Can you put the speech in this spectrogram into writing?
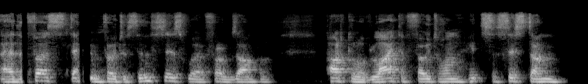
Uh, the first step in photosynthesis, where, for example, particle of light, a photon, hits a system,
